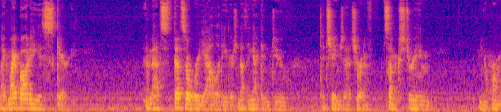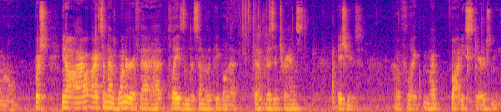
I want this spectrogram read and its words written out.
Like, my body is scary. And that's that's a reality. There's nothing I can do to change that short of some extreme you know hormonal which you know I, I sometimes wonder if that ha- plays into some of the people that, that visit trans issues of like my body scares me.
